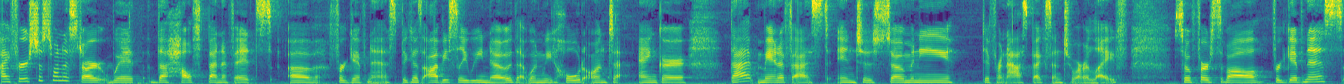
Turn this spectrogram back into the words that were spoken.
I first just want to start with the health benefits of forgiveness because obviously we know that when we hold on to anger, that manifests into so many different aspects into our life. So, first of all, forgiveness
